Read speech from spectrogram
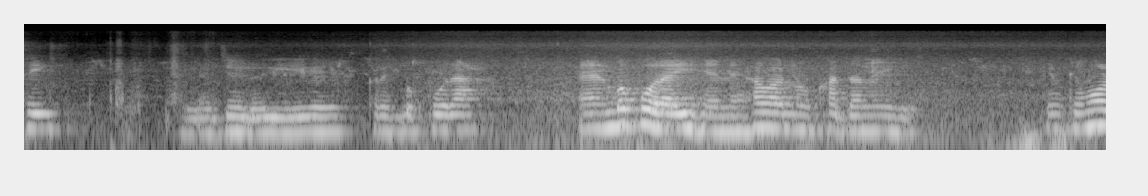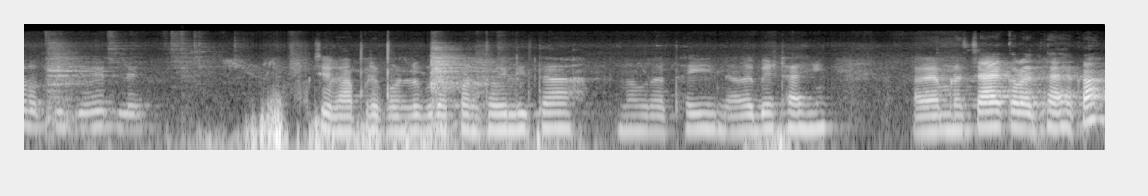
થઈ. એટલે જોઈ લો એ કરે બપોરા. એને બપોરા એ છે ને હવાનું ખાધા નહીં કેમ કે મોડો થઈ ગયો એટલે. ચલો, આપણે પણ લુગડા પણ ધોઈ લીધા. નવરા થઈને હવે બેઠા અહીં હવે હમણાં ચાય કરવા થાય કા?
